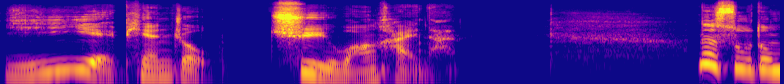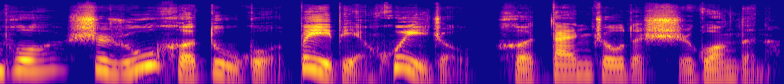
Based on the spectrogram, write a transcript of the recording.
一叶扁舟去往海南。那苏东坡是如何度过被贬惠州和儋州的时光的呢？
